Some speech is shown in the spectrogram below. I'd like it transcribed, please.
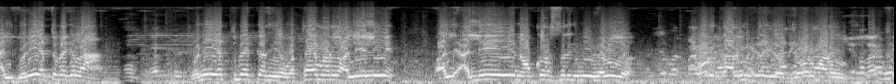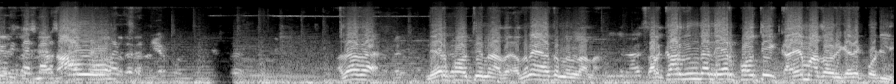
ಅಲ್ಲಿ ಧ್ವನಿ ಎತ್ತಬೇಕಲ್ಲ? ಧ್ವನಿ ಎತ್ತಬೇಕಂತ ಒತ್ತಾಯ ಮಾಡುದು ಅಲ್ಲಿ ಅಲ್ಲಿ ಅಲ್ಲಿ ಅಲ್ಲಿ ನೌಕರಸ್ಥರಿಗೆ ನೀವು ಹೇಳುದು ಪೌರ ಕಾರ್ಮಿಕರಿಗೆ ಜೋರು ಮಾಡುವುದು ನಾವು ಅದ ಅದ ನೇರ ಪಾವತಿನ ಅದ ಅದನ್ನೇ ಹೇಳ್ತಾನಲ್ಲ ನಾ. ಸರ್ಕಾರದಿಂದ ನೇರ ಪಾವತಿ ಕಾಯಂ ಆದವ್ರಿಗೆ ಅದೇ ಕೊಡ್ಲಿ.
